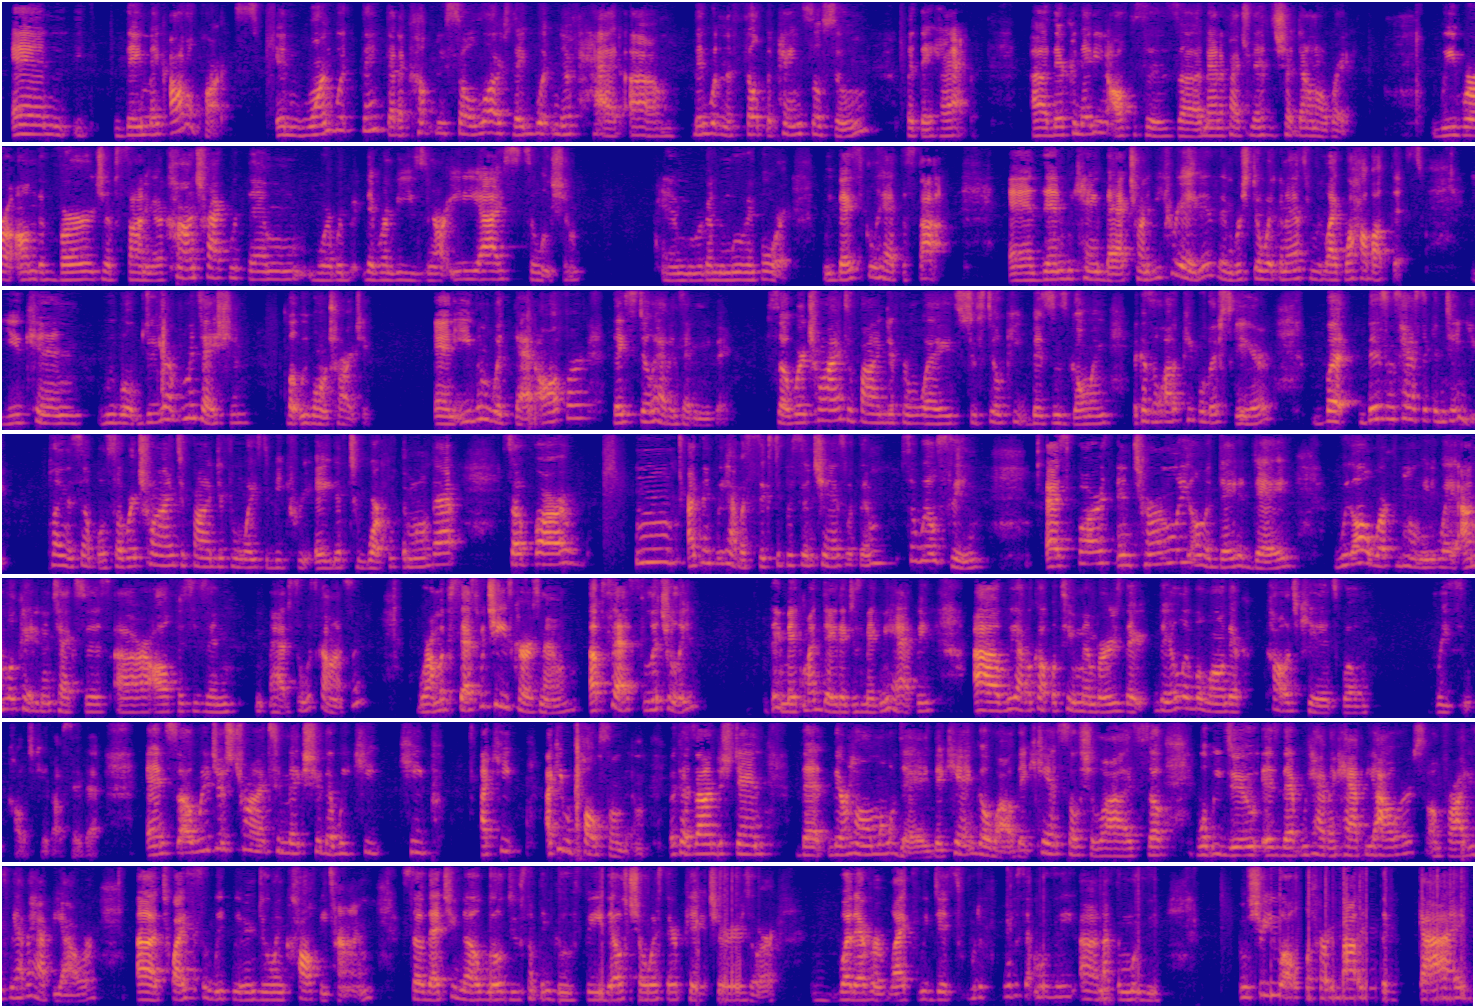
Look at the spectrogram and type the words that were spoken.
and they make auto parts. And one would think that a company so large, they wouldn't have had, um, they wouldn't have felt the pain so soon, but they have. Uh, their Canadian offices, uh, manufacturing, they had to shut down already. We were on the verge of signing a contract with them where they were going to be using our EDI solution and we were going to be moving forward. We basically had to stop. And then we came back trying to be creative and we're still waiting on answer. We're like, well, how about this? You can, we will do your implementation, but we won't charge you. And even with that offer, they still haven't said anything. So we're trying to find different ways to still keep business going because a lot of people they're scared, but business has to continue, plain and simple. So we're trying to find different ways to be creative to work with them on that. So far, mm, I think we have a 60% chance with them. So we'll see. As far as internally on the day to day, we all work from home anyway. I'm located in Texas. Our office is in Madison, Wisconsin, where I'm obsessed with cheese curds now. Obsessed, literally. They make my day. They just make me happy. Uh, we have a couple team members. They they live alone. They're college kids. Well, recent college kids, I'll say that. And so we're just trying to make sure that we keep keep I keep I keep a pulse on them because I understand that they're home all day. They can't go out. They can't socialize. So what we do is that we have a happy hours on Fridays. We have a happy hour. Uh, twice a week we are doing coffee time so that you know we'll do something goofy. They'll show us their pictures or whatever. Like we did. What, what was that movie? Uh, not the movie. I'm sure you all have heard about it. The guy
